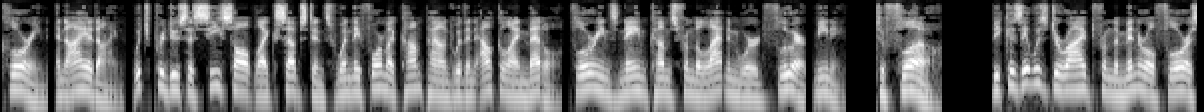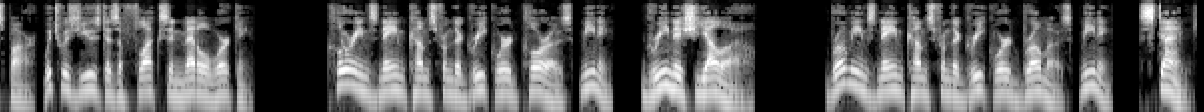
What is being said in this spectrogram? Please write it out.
chlorine, and iodine, which produce a sea salt-like substance when they form a compound with an alkaline metal, fluorine's name comes from the Latin word fluere, meaning to flow, because it was derived from the mineral fluorspar, which was used as a flux in metal working. Chlorine's name comes from the Greek word chloros, meaning greenish-yellow. Bromine's name comes from the Greek word bromos, meaning stench.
